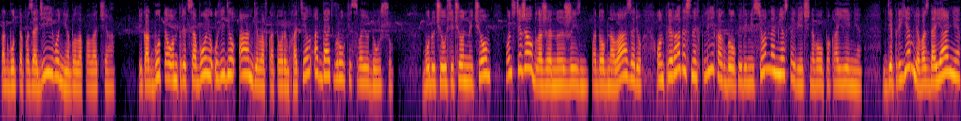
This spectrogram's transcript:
как будто позади его не было палача, и как будто он пред собою увидел ангелов, которым хотел отдать в руки свою душу. Будучи усечен мечом, он стяжал блаженную жизнь. Подобно Лазарю, он при радостных кликах был перенесен на место вечного упокоения, где, приемля воздаяние,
